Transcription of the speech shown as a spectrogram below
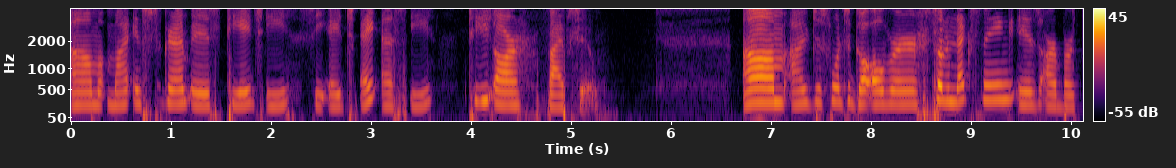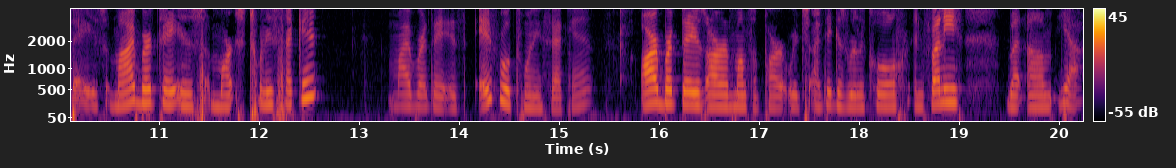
Um, my Instagram is T H E C H A S E T E R five two. Um, I just want to go over. So the next thing is our birthdays. My birthday is March twenty second. My birthday is April 22nd. Our birthdays are a month apart, which I think is really cool and funny. But um, yeah.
